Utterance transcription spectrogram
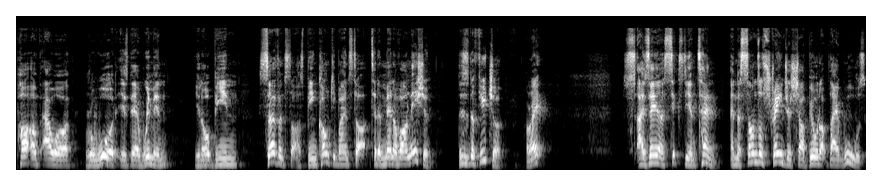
part of our reward is their women, you know, being servants to us, being concubines to, to the men of our nation. This is the future. All right. Isaiah 60 and 10. And the sons of strangers shall build up thy walls,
